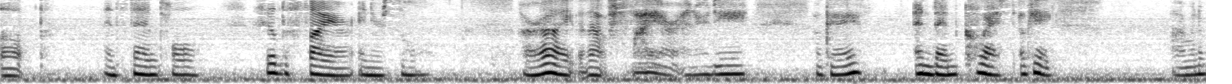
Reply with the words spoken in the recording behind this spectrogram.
up and stand tall. Feel the fire in your soul. All right, that fire energy. Okay, and then quest. Okay, I'm gonna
